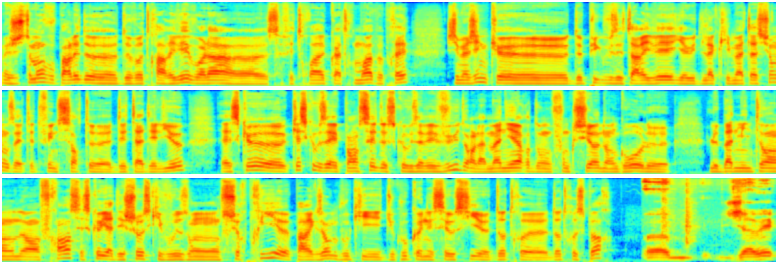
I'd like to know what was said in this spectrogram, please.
Mais justement, vous parlez de, votre arrivée, voilà, euh, ça fait 3-4 mois à peu près. J'imagine que euh, depuis que vous êtes arrivé, il y a eu de l'acclimatation, vous avez peut-être fait une sorte euh, d'état des lieux. Est-ce que, qu'est-ce que vous avez pensé de ce que vous avez vu dans la manière dont fonctionne en gros le, le badminton en, France? Est-ce qu'il y a des choses qui vous ont surpris, par exemple, vous qui du coup connaissez aussi d'autres sports? J'avais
